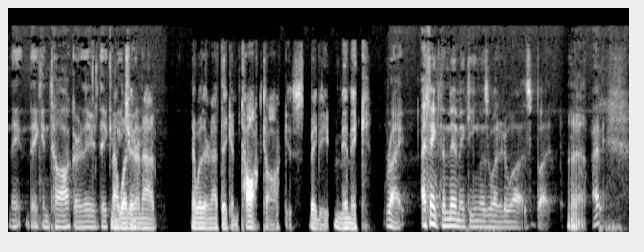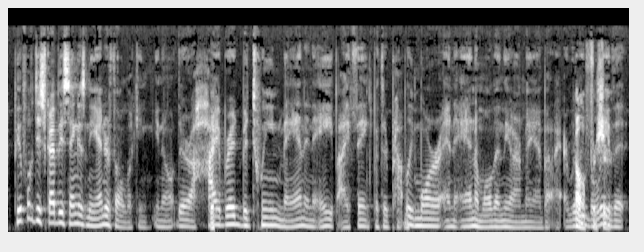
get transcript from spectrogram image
they, they can talk or they they can Now, be whether or trained. not, now whether or not they can talk, talk is maybe mimic. right. I think the mimicking was what it was, but you know, I, people have described these things as Neanderthal looking. You know, they're a hybrid between man and ape, I think, but they're probably more an animal than they are man. But I, I really Oh, believe sure. that.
